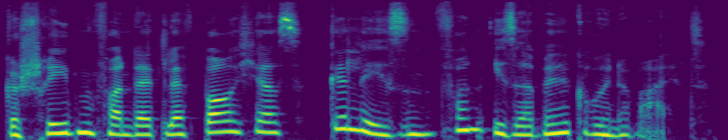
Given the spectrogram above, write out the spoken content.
Geschrieben von Detlef Borchers, gelesen von Isabel Grünewald.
